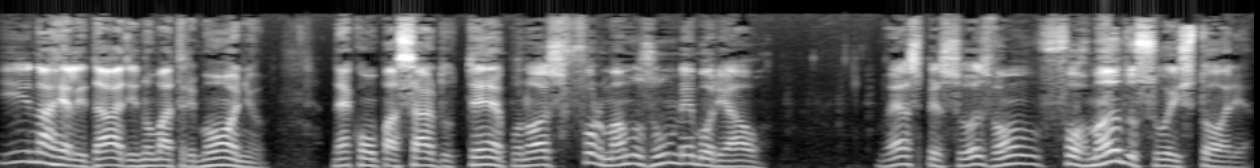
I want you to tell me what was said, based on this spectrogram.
E na realidade, no matrimônio, né, com o passar do tempo, nós formamos um memorial. Né? As pessoas vão formando sua história.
